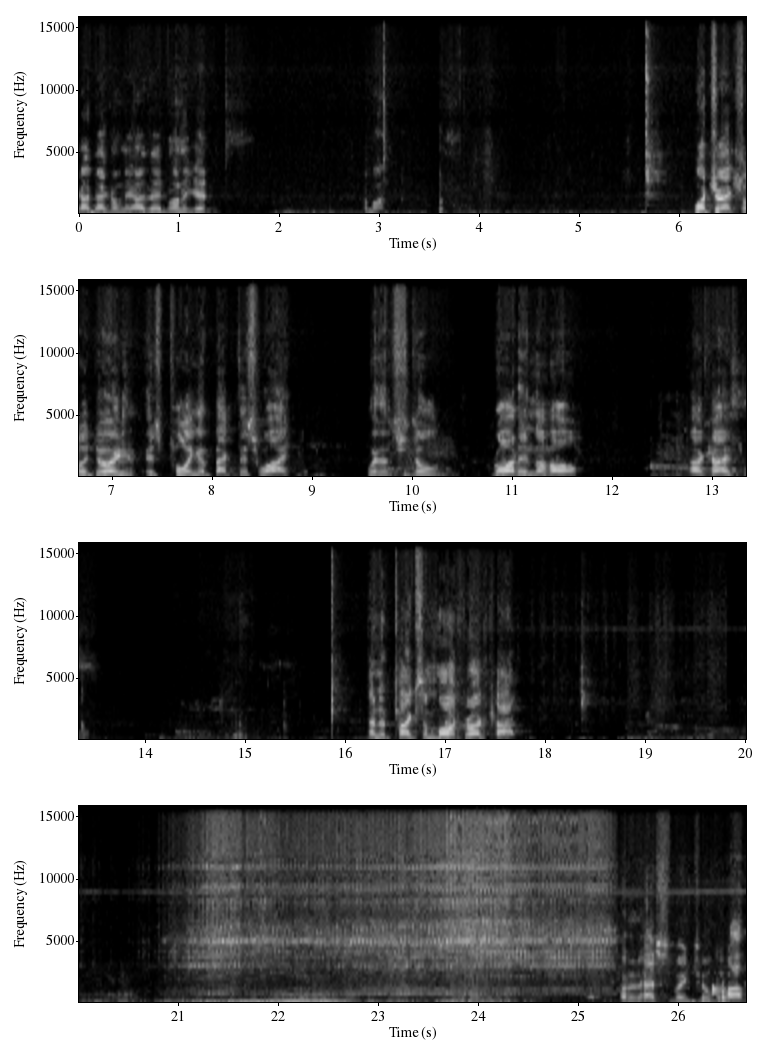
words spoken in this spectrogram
Go back on the overhead one again. Come on. What you're actually doing is pulling it back this way when it's still right in the hole. Okay? And it takes a micro cut. but it has to be tilted up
